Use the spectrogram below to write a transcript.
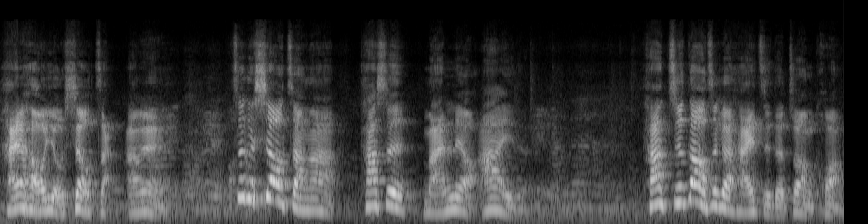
还好有校长，阿妹。这个校长啊，他是满了爱的，他知道这个孩子的状况，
